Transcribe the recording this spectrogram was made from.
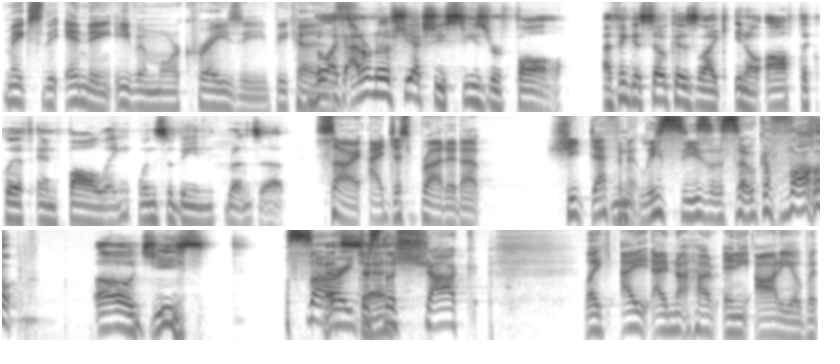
makes the ending even more crazy because But like, I don't know if she actually sees her fall. I think Ahsoka's like you know off the cliff and falling when Sabine runs up. Sorry, I just brought it up. She definitely sees Ahsoka fall. Oh, jeez. Sorry, That's just sad. the shock. Like I, I not have any audio, but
